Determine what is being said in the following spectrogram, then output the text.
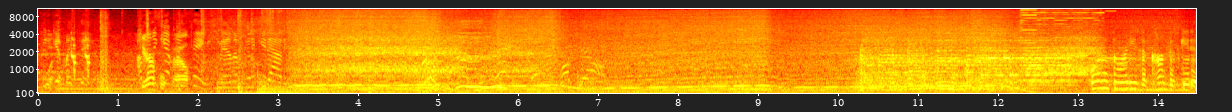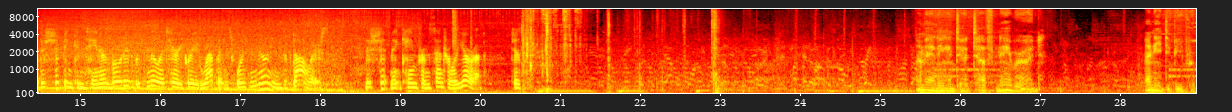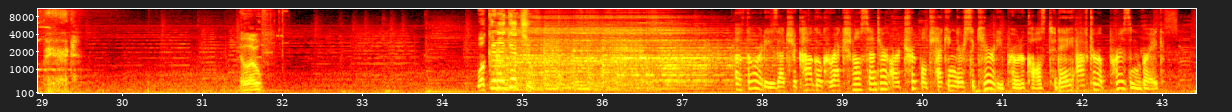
just gonna get my things. I'm Careful, gonna get pal. my things, man. I'm gonna get out of here. Port authorities have confiscated a shipping container loaded with military-grade weapons worth millions of dollars. The shipment came from Central Europe. Just I'm heading into a tough neighborhood. I need to be prepared. Hello? What can I get you? Authorities at Chicago Correctional Center are triple checking their security protocols today after a prison break.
